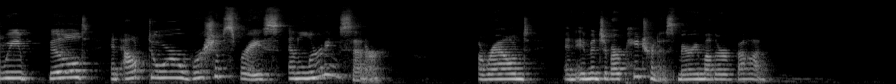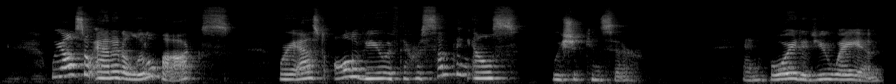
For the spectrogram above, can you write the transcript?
we build an outdoor worship space and learning center around an image of our patroness, Mary Mother of God? We also added a little box where I asked all of you if there was something else we should consider. And boy, did you weigh in.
